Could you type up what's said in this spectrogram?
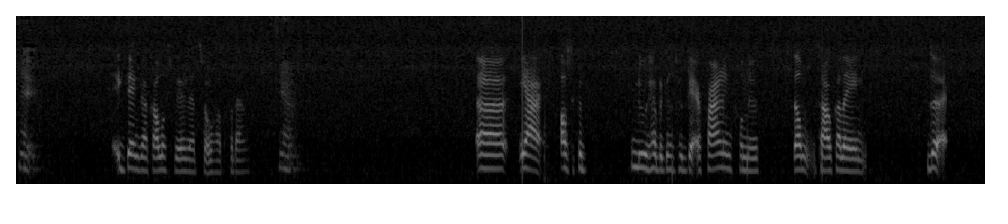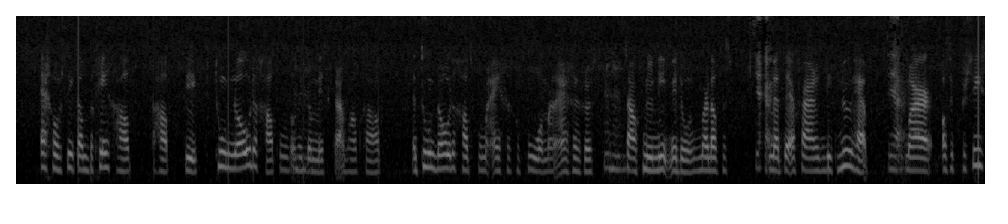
Nee, Ik denk dat ik alles weer net zo had gedaan. ja, Eh, ja, als ik het. Nu heb ik natuurlijk de ervaring van nu. Dan zou ik alleen de echo's die ik aan het begin gehad had, die ik toen nodig had, omdat ik Mhm. een miskraam had gehad. En toen nodig had voor mijn eigen gevoel en mijn eigen rust, mhm, zou ik nu niet meer doen. Maar dat is ja, met de ervaring die ik nu heb. ja, Maar als ik precies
